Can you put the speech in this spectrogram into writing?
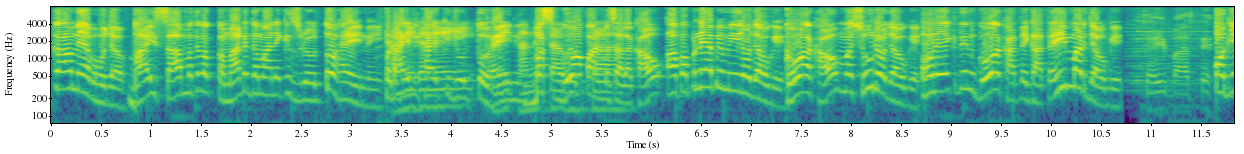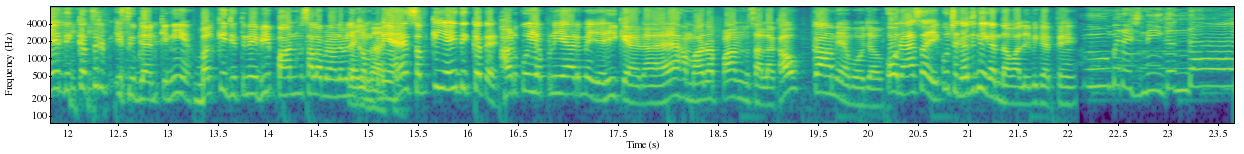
कामयाब हो जाओ। भाई साहब मतलब कमाने दमाने की ज़रूरत तो है ही नहीं। पढ़ाई लिखाई की ज़रूरत तो है ही नहीं। बस गोवा पान मसाला खाओ आप अपने आप ही अमीर हो जाओगे। गोवा खाओ मशहूर हो जाओगे। और एक दिन गोवा खाते खाते ही मर जाओगे। सही बात है। और ये दिक्कत सिर्फ़ इसी ब्रांड की नहीं है बल्कि जितने भी पान मसाला बनाने वाली कंपनियाँ है। सबकी यही दिक्कत है। हर कोई अपनी एड में यही कह रहा है हमारा पान मसाला खाओ कामयाब हो जाओ। और ऐसा ही कुछ रजनीगंधा वाले भी कहते हैं। रजनीगंधा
